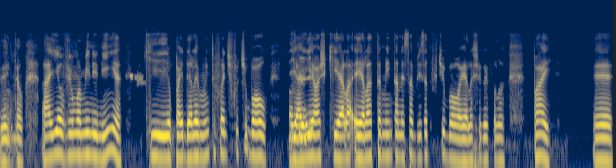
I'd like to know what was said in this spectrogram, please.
Então. Aí eu vi uma menininha que o pai dela é muito fã de futebol. Ok. E aí eu acho que ela, ela também tá nessa brisa do futebol. Aí ela chegou e falou: Pai, é.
